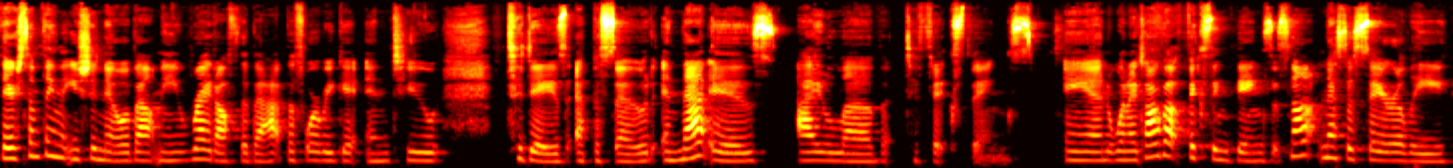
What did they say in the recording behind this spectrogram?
there's something that you should know about me right off the bat before we get into today's episode, and that is I love to fix things. And when I talk about fixing things, it's not necessarily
